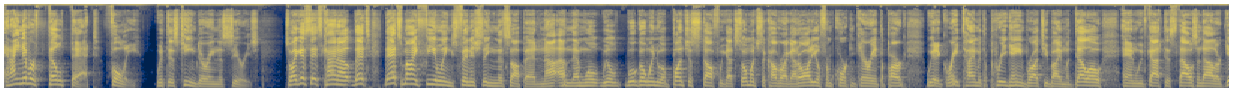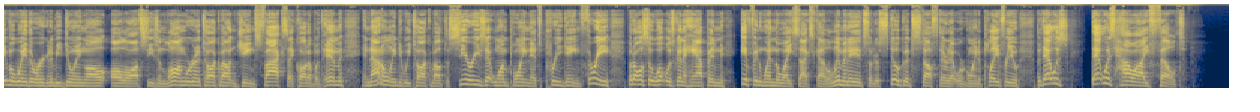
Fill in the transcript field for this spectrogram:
And I never felt that fully with this team during this series. So I guess that's kind of that's that's my feelings finishing this up, Ed, and, I, and, then we'll we'll we'll go into a bunch of stuff. We got so much to cover. I got audio from Cork and Kerry at the park. We had a great time at the pregame, brought to you by Modelo, and we've got this thousand dollar giveaway that we're going to be doing all all off season long. We're going to talk about and James Fox. I caught up with him, and not only did we talk about the series at one point, that's pregame three, but also what was going to happen if and when the White Sox got eliminated. So there's still good stuff there that we're going to play for you. But that was that was how I felt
